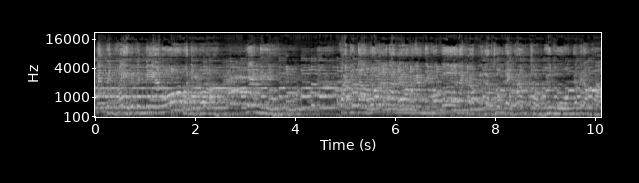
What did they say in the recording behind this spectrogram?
ไม่เป็นไพ่หรือเป็นเมียเนาะ วันนี้รอเพลงดีฝากติดตามด้วยแล้วกันนะคะกันในคอปเปอร์นะคะหรือรับชมในทางช่องยูทูบได้ไม่ต้องขา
